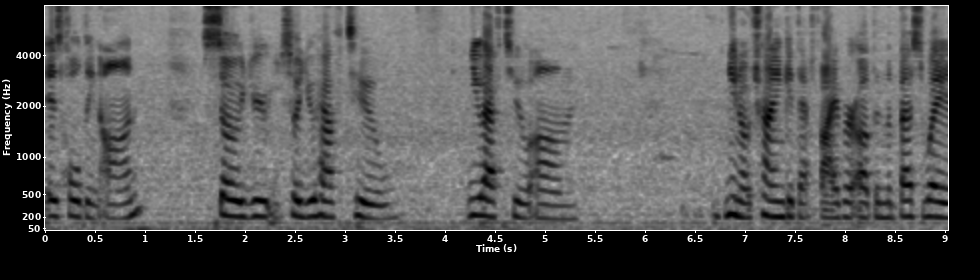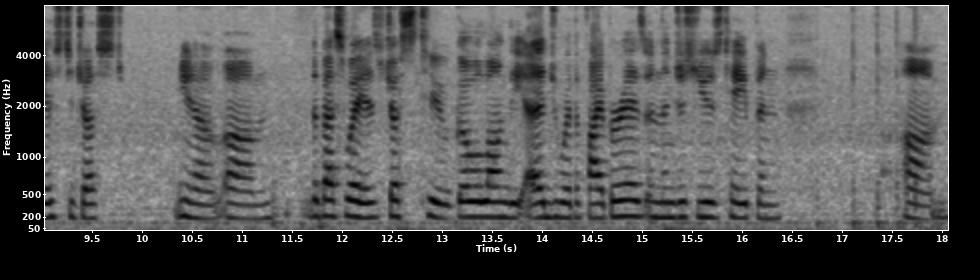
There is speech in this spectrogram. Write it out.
is holding on. So you so you have to you have to um you know try and get that fiber up and the best way is to just you know um the best way is just to go along the edge where the fiber is and then just use tape and um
